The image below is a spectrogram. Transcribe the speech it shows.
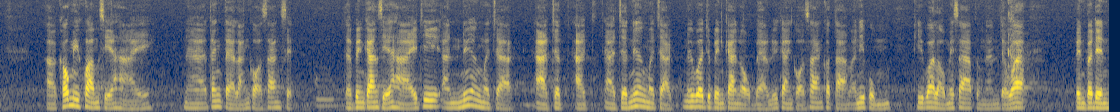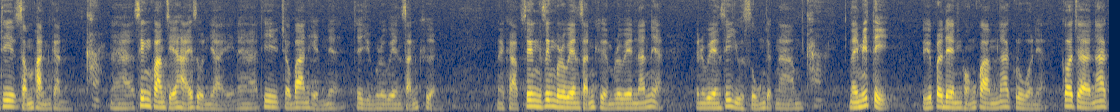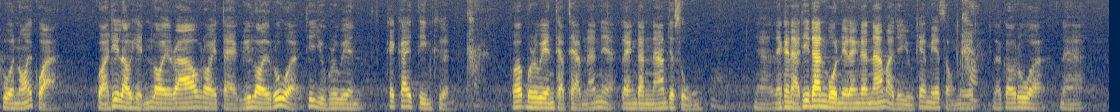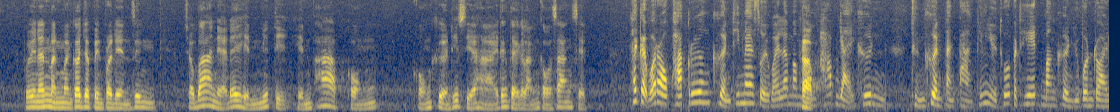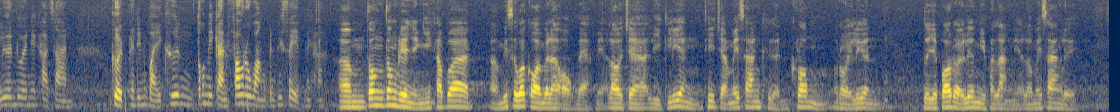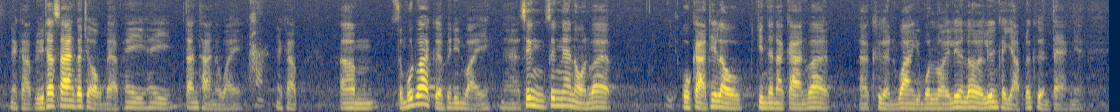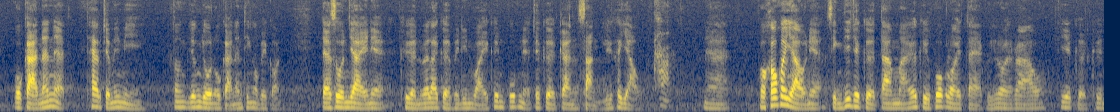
อ่าเขามีความเสียหายนะฮะตั้งแต่หลังก่อสร้างเสร็จอืมแต่เป็นการเสียหายที่อันเนื่องมาจาก อาจจะอาจอาจจะเนื่องมาจากไม่ว่าจะเป็นการออกแบบหรือการก่อสร้างก็ตาม อันนี้ผมคิดว่าเราไม่ทราบตรงนั้น แต่ว่าเป็นประเด็นที่สัมพันธ์กันค่ะ นะฮะซึ่งความเสียหายส่วนใหญ่นะฮะที่ชาวบ้านเห็นเนี่ยจะอยู่บริเวณสันเขื่อนนะครับซึ่งซึ่งบริเวณสันเขื่อนบริเวณนั้นเนี่ยเป็นบริเวณที่อยู่สูงจากน้ำ ค่ะ ในมิติหรือประเด็นของความน่ากลัวเนี่ยก็จะน่ากลัวน้อยกว่า กว่าที่เราเห็นรอยร้าว รอยแตกหรือรอยรั่วที่อยู่บริเวณใกล้ ๆ ตีนเขื่อน ค่ะเพ ราะบริเวณแถบๆนั้นเนี่ยแรงดันน้ำจะสูงนะในขณะที่ด้านบนเนี่ยแรงดันน้ำอาจจะอยู่แค่เมตร 2 เมตรค่ะแล้วก็รั่วนะฮะเพราะฉะนั้นมันมันก็จะเป็นประเด็นซึ่งชาวบ้านเนี่ยได้เห็นมิติเห็นภาพของของเขื่อนที่เสียหายตั้งแต่หลังก่อสร้างเสร็จ ถ้าเกิดว่าเราพักเรื่องเขื่อนที่แม่สวยไว้แล้วมามครัอบงภาพใหญ่ขึ้น ถึงเขื่อนต่างๆ ที่มีอยู่ทั่วประเทศบางเขื่อนอยู่บนรอยเลื่อนด้วยเนี่ยค่ะอาจารย์ เกิดแผ่นดินไหวขึ้น ต้องมีการเฝ้าระวังเป็นพิเศษไหมคะ อืมต้องต้องเรียนอย่างนี้ครับว่าเอ่อวิศวกรเวลาออกแบบเนี่ยเราจะหลีกเลี่ยงที่จะไม่สร้างเขื่อนคล่อมรอยเลื่อน โดยเฉพาะรอยเลื่อนมีพลังเนี่ยเราไม่สร้างเลยนะครับหรือถ้าสร้างก็จะออกแบบให้ให้ต้านทานเอาไว้ค่ะ นะครับอืมสมมุติว่าเกิดแผ่นดินไหวนะฮะซึ่งซึ่งแน่นอนว่าโอกาสที่เราจินตนาการว่าเอ่อเขื่อนวางอยู่บนรอยเลื่อนแล้วรอยเลื่อนขยับแล้วเขื่อนแตกเนี่ยโอกาสนั้นเนี่ยแทบจะไม่มี ต้องยังโยนโอกาสนั้นทิ้งออกไปก่อน แต่ส่วนใหญ่เนี่ยเขื่อนเวลาเกิดแผ่นดินไหวขึ้นปุ๊บเนี่ยจะเกิดการสั่นหรือเขย่าค่ะนะฮะพอเขาเขย่าเนี่ยสิ่งที่จะเกิดตามมาก็คือพวกรอยแตกหรือรอยร้าวที่จะเกิดขึ้น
